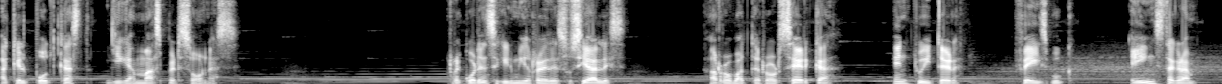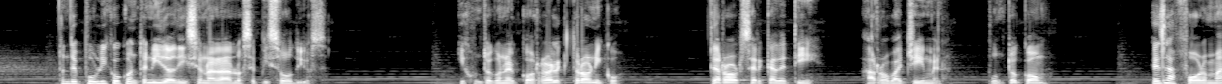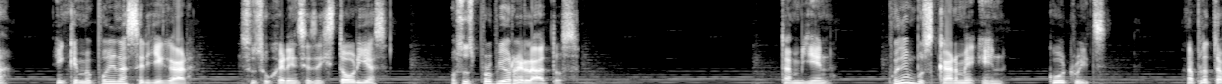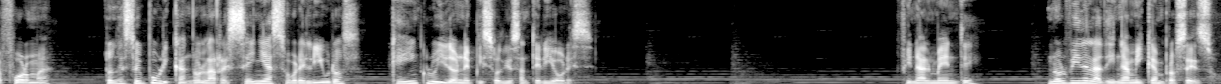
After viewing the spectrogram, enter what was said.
a que el podcast llegue a más personas. Recuerden seguir mis redes sociales, arroba terrorcerca, en Twitter, Facebook e Instagram, donde publico contenido adicional a los episodios. Y junto con el correo electrónico, terrorcerca de ti, arroba gmail.com, es la forma en que me pueden hacer llegar sus sugerencias de historias, o sus propios relatos. También pueden buscarme en Goodreads, la plataforma donde estoy publicando las reseñas sobre libros que he incluido en episodios anteriores. Finalmente, no olviden la dinámica en proceso.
